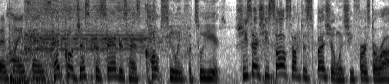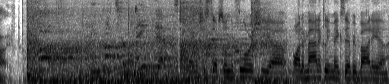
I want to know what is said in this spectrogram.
been playing since. Head coach Jessica Sanders has coach Stealing for two years. She says she saw something special when she first arrived. When she steps on the floor, she uh, automatically makes everybody a,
